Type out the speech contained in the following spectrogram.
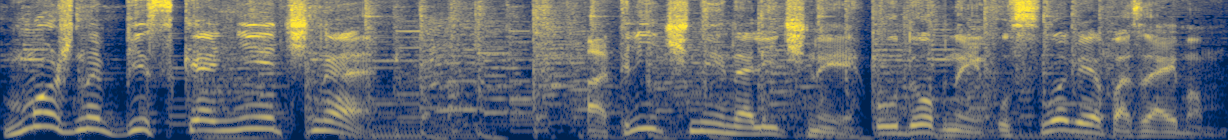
можно бесконечно. Отличные наличные, удобные условия по займам.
